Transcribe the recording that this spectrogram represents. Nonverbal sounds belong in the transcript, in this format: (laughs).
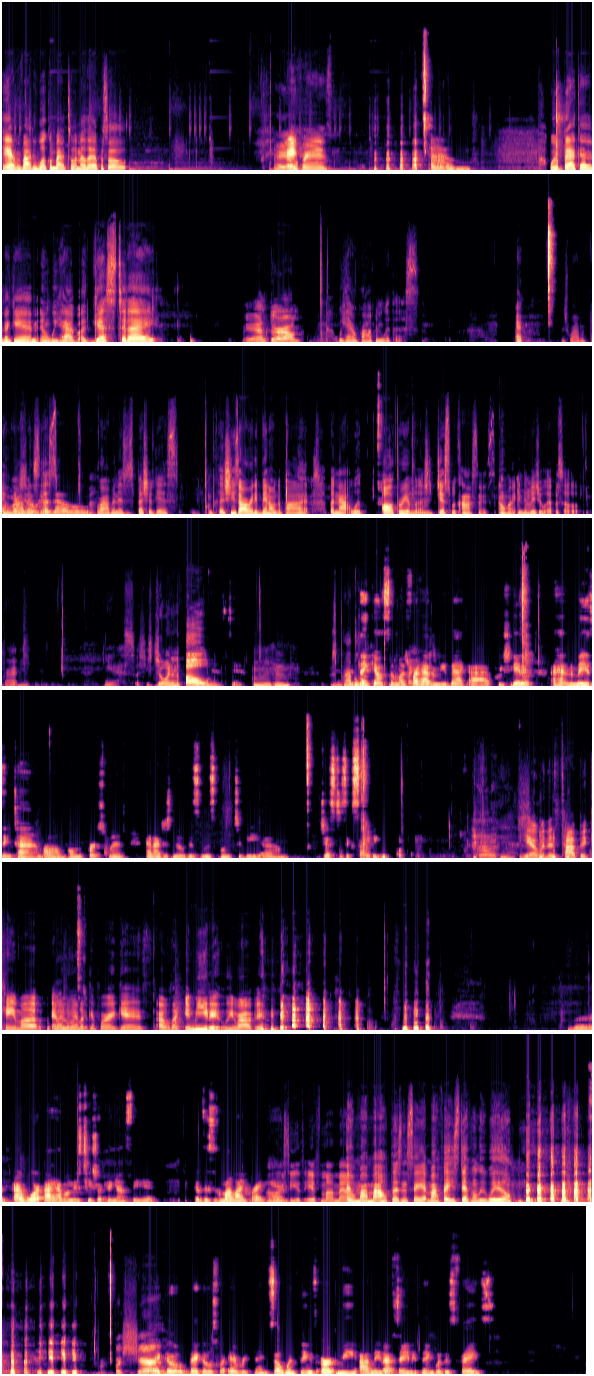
Hey, everybody, welcome back to another episode. Hey, Hey, friends. (laughs) Hello. We're back at it again, and we have a guest today. Yes, girl. We have Robyn with us. It's Robyn And Foulks. Robyn's a- hello. Robyn is a special guest because she's already been on the pod, Yes. but not with all three of us, Mhm. just with Constance on her individual episode. Right. Yes. So she's joining the fold. Yes, yes. Mm-hmm. Yes. Thank y'all so much for having me back. I appreciate it. I had an amazing time um, on the first one, and I just know this one is going to be um, just as exciting. (laughs) Yes. Yeah, when this topic came up and we were have you. looking for a guest, I was like, immediately, Robyn. (laughs) But I wore, I have on this T-shirt. Can y'all see it? Because this is my life right All I here. see is if my mouth. If my mouth doesn't say it, my face definitely will. (laughs) for (laughs) sure. That go that goes for everything. So when things irk me, I may not say anything, but this face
